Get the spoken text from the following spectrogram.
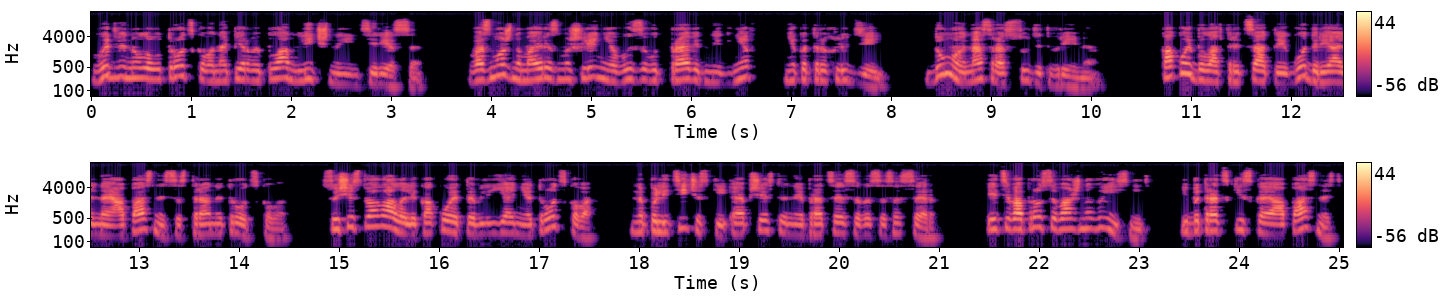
выдвинула у Троцкого на первый план личные интересы. Возможно, мои размышления вызовут праведный гнев некоторых людей. Думаю, нас рассудит время. Какой была в 30-е годы реальная опасность со стороны Троцкого? Существовало ли какое-то влияние Троцкого на политические и общественные процессы в СССР? Эти вопросы важно выяснить, ибо троцкистская опасность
